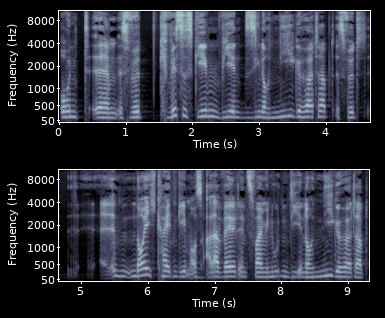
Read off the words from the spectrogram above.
und ähm, es wird Quizzes geben, wie ihr sie noch nie gehört habt. Es wird äh, Neuigkeiten geben aus aller Welt in zwei Minuten, die ihr noch nie gehört habt.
